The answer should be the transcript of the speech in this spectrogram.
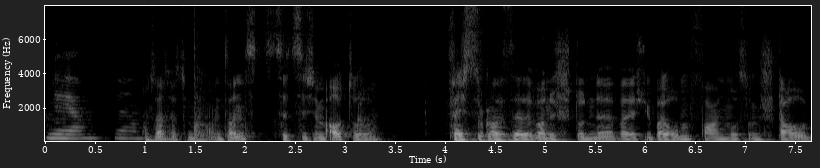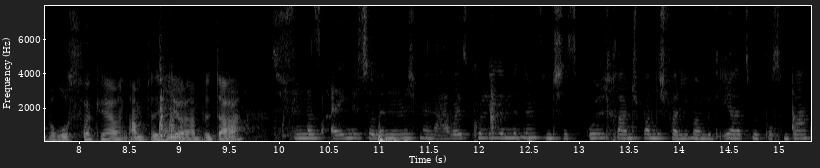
Ja, ja, ja. und sonst was zu machen. Und sonst sitze ich im Auto, vielleicht sogar selber eine Stunde, weil ich überall rumfahren muss, um Stau Berufsverkehr und Ampel hier und Ampel da. Ich finde das eigentlich so, wenn mich meine Arbeitskollegin mitnimmt, finde ich das ultra entspannt. Ich fahre lieber mit ihr als mit Bus und Bahn.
